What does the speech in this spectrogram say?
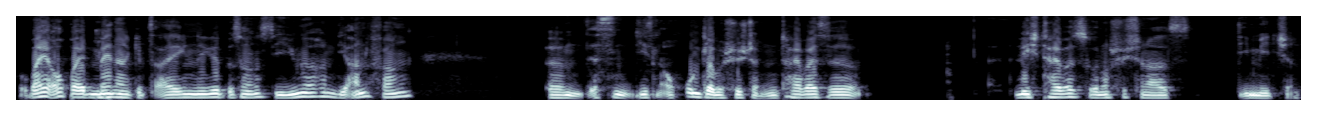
Wobei auch bei den Mhm. Männern gibt es einige, besonders die Jüngeren, die anfangen, ähm, das sind, die sind auch unglaublich schüchtern und teilweise, ich teilweise sogar noch schüchterner als die Mädchen.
